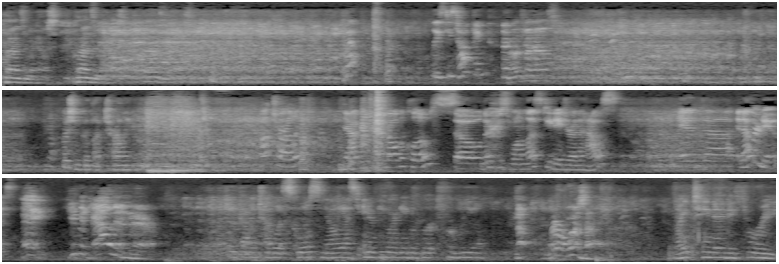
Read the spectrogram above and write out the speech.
Clowns in my house. Clowns in my house. Clowns in my house. At least he's talking. Clowns in my house. Wish him good luck, Charlie. Well, Charlie, Dad returned all the clothes, so there's one less teenager in the house. And uh, in other news, Hey, keep it down in there. Gabe got in trouble at school, so now he has to interview our neighbor Bert for real. Now, where was I? 1983.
